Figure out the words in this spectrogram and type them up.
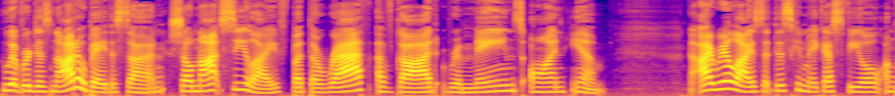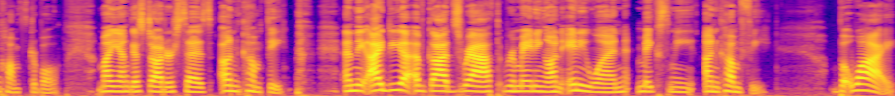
Whoever does not obey the Son shall not see life, but the wrath of God remains on him. Now, I realize that this can make us feel uncomfortable. My youngest daughter says, uncomfy. And the idea of God's wrath remaining on anyone makes me uncomfy. But why?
